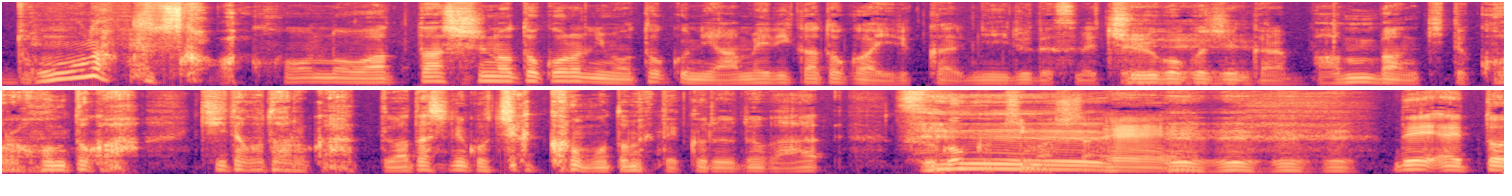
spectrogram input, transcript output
どうなんですか？この私のところにも特にアメリカとかにいるですね、中国人からバンバン来て、これ本当か？聞いたことあるか？って私にこうチェックを求めてくるのがすごく来ました。えー、で、えっと、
